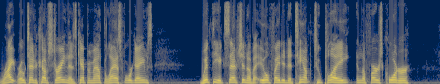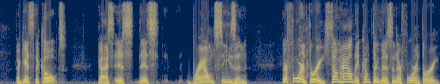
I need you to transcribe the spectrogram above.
right rotator cuff strain that has kept him out the last four games, with the exception of an ill fated attempt to play in the first quarter against the Colts. Guys, it's this Brown season. They're four and three. Somehow they've come through this and they're four and three.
